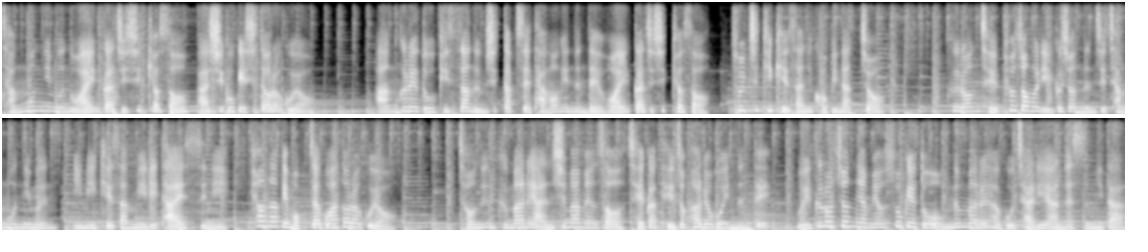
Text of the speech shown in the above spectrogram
장모님은 와인까지 시켜서 마시고 계시더라고요. 안 그래도 비싼 음식값에 당황했는데 와인까지 시켜서 솔직히 계산이 겁이 났죠. 그런 제 표정을 읽으셨는지 장모님은 이미 계산 미리 다 했으니 편하게 먹자고 하더라고요. 저는 그 말에 안심하면서 제가 대접하려고 했는데 왜 그러셨냐며 속에도 없는 말을 하고 자리에 앉았습니다.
